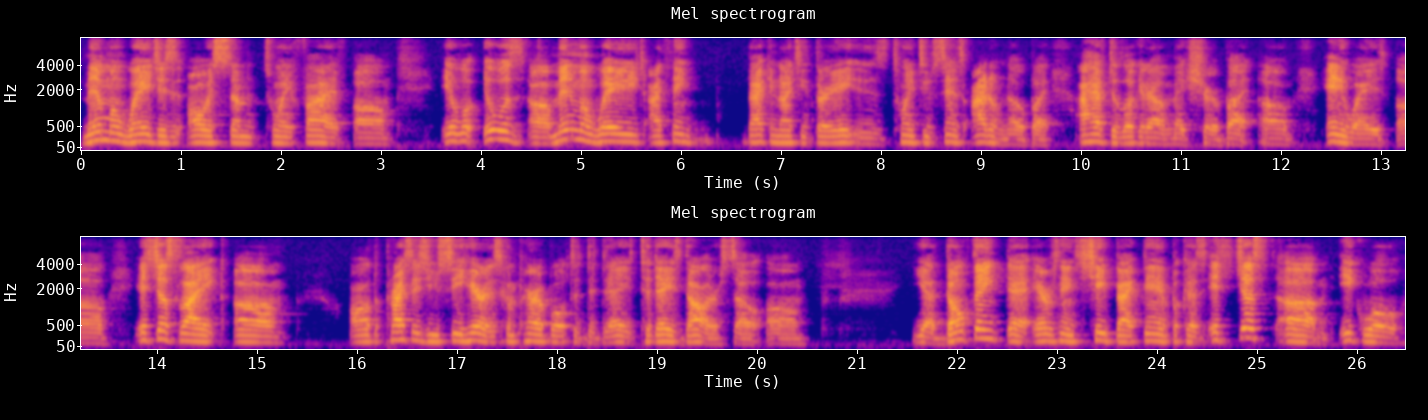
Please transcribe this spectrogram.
minimum wage is always seven twenty five. Um, it was it was uh, minimum wage. I think back in nineteen thirty eight is twenty two cents. I don't know, but I have to look it out and make sure. But um, anyways, um, it's just like um, all the prices you see here is comparable to today today's dollar. So um yeah, don't think that everything's cheap back then because it's just um, equal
